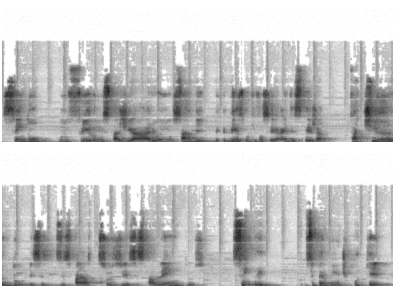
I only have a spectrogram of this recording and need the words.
sendo um freelancer, um estagiário, um, sabe? Mesmo que você ainda esteja tateando esses espaços e esses talentos, sempre se pergunte por quê,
